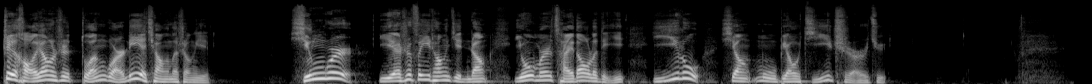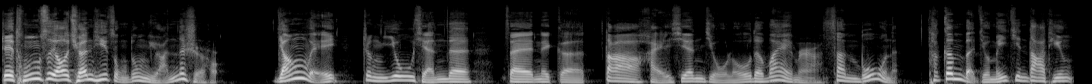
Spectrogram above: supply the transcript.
这好像是短管猎枪的声音。邢贵也是非常紧张，油门踩到了底，一路向目标疾驰而去。这佟四瑶全体总动员的时候，杨伟正悠闲的在那个大海鲜酒楼的外面啊散步呢。他根本就没进大厅，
